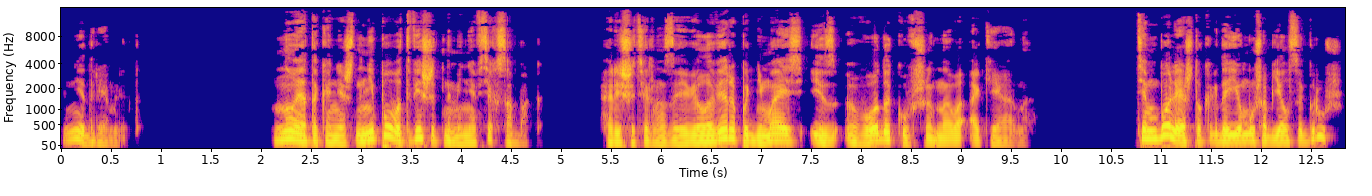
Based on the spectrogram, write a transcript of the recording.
не дремлет. Но это, конечно, не повод вешать на меня всех собак. — решительно заявила Вера, поднимаясь из вода кувшинного океана. Тем более, что когда ее муж объелся груш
